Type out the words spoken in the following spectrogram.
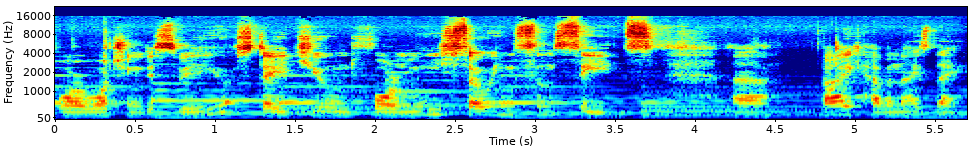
for watching this video. Stay tuned for me sowing some seeds. Uh, bye, have a nice day.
